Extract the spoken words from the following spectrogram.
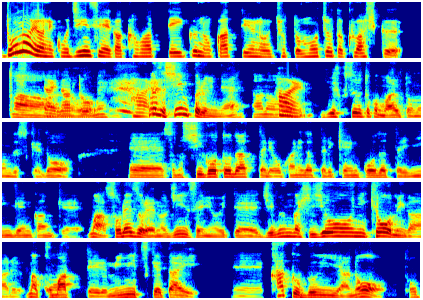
どのようにこう人生が変わっていくのかっていうのをちょっともうちょっと詳しく聞きたいなと。ね。はい、まずシンプルにね、あの、はい、重複するところもあると思うんですけど、えー、その仕事だったりお金だったり健康だったり人間関係、まあそれぞれの人生において自分が非常に興味がある、まあ困っている、身につけたい、えー、各分野のトッ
